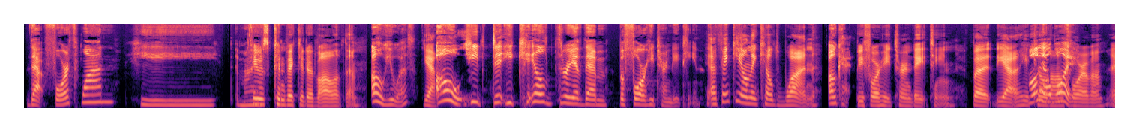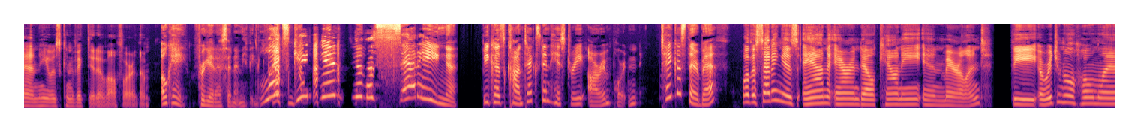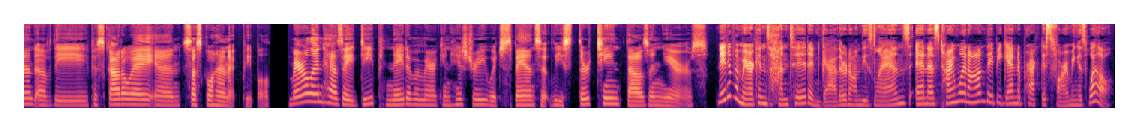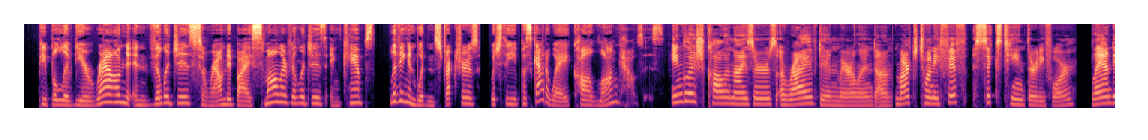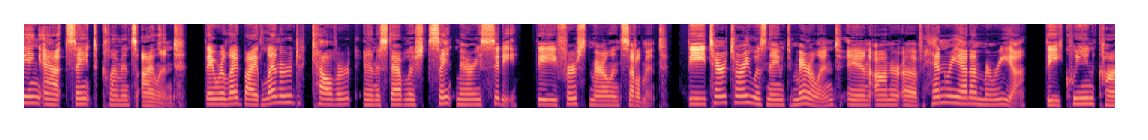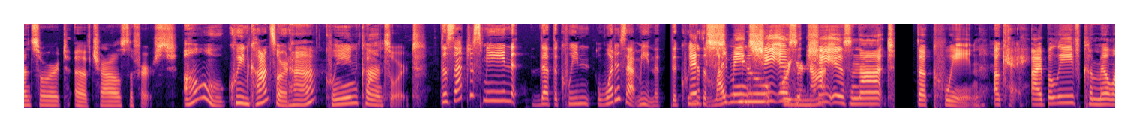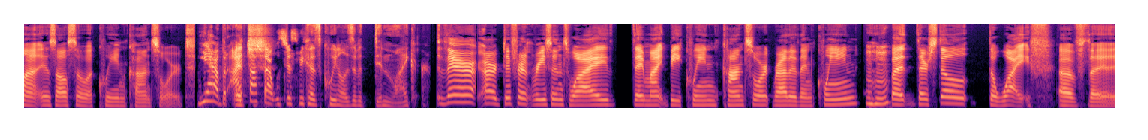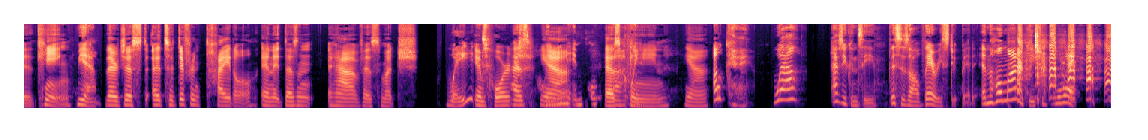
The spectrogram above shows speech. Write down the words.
that fourth one, he. Am I, He was convicted of all of them. Oh, he was. Yeah. Oh, he did. He killed three of them before he turned eighteen. I think he only killed one Okay. before he turned 18. But yeah, he Oh, killed all boy. four of them, and he was convicted of all four of them. Okay. Forget I said anything. Let's get into the setting because context and history are important. Take us there, Beth. Well, the setting is Anne Arundel County in Maryland, the original homeland of the Piscataway and Susquehannock people. Maryland has a deep Native American history which spans at least 13,000 years. Native Americans hunted and gathered on these lands, and as time went on, they began to practice farming as well. People lived year round in villages surrounded by smaller villages and camps, living in wooden structures, which the Piscataway call longhouses. English colonizers arrived in Maryland on March 25, 1634, landing at St. Clement's Island. They were led by Leonard Calvert and established St. Mary's City, the first Maryland settlement. The territory was named Maryland in honor of Henrietta Maria, the queen consort of Charles I. Oh, queen consort, huh? Queen consort. Does that just mean that the queen? What does that mean? That the queen doesn't It like means you, she or is you're not? she is not the queen. okay. I believe Camilla is also a queen consort. Yeah, but I thought that was just because Queen Elizabeth didn't like her. There are different reasons why they might be queen consort rather than queen, Mm-hmm. but they're still the wife of the king. Yeah. They're just, it's a different title and it doesn't have as much Wait. import. as queen, yeah. import- As okay. queen. Yeah. Okay. Well, as you can see, this is all very stupid, and the whole monarchy should go away.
